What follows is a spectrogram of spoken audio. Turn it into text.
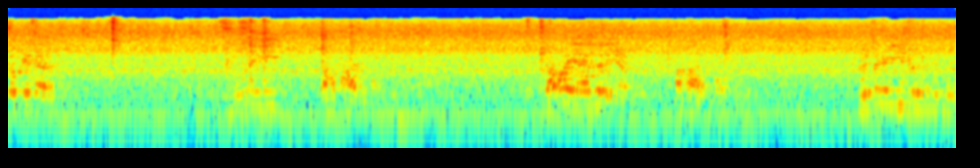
这边的值是一，那么它还是保持。假如原来这里，那它还是保持。所以这个意思就是，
